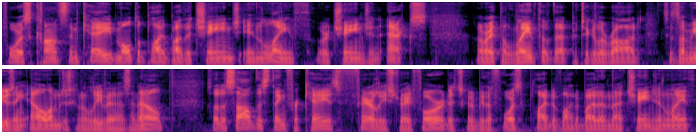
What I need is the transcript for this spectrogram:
force constant K multiplied by the change in length or change in X all right, the length of that particular rod. Since I'm using L, I'm just going to leave it as an L. So to solve this thing for K, it's fairly straightforward. It's going to be the force applied divided by then that change in length.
